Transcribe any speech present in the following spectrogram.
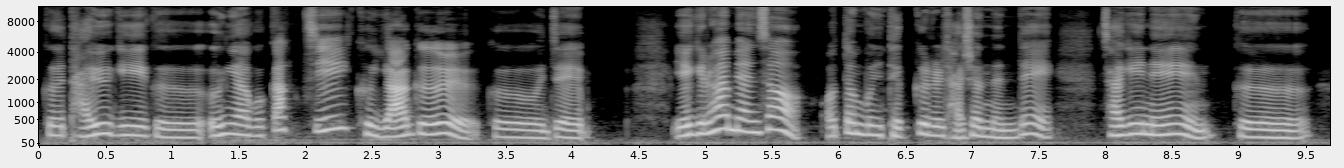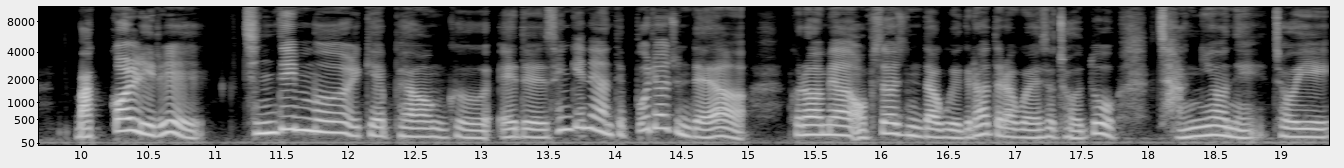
그 다육이 그 응애하고 깍지 그 약을 그 이제 얘기를 하면서 어떤 분이 댓글을 다셨는데 자기는 그 막걸리를 진딧물 이렇게 병 그 애들 생긴 애한테 뿌려준대요. 그러면 없어진다고 얘기를 하더라고요. 그래서 저도 작년에 저희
